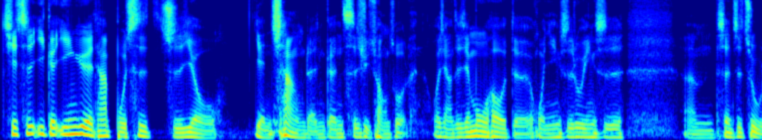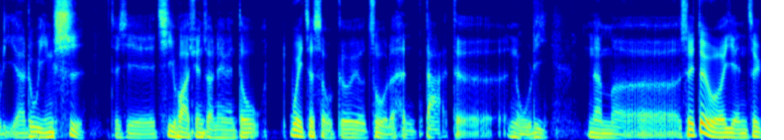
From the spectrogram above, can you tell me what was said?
其实一个音乐它不是只有演唱人跟词曲创作人，我想这些幕后的混音师、录音师，嗯，甚至助理啊、录音室这些企划宣传人员，都为这首歌有做了很大的努力。那么，所以对我而言，这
